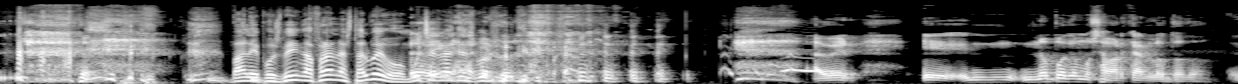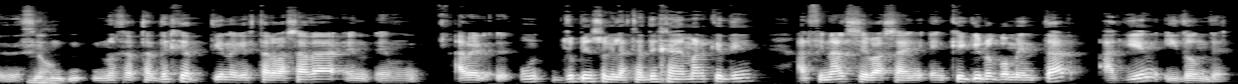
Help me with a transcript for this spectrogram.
vale, pues venga, Fran, hasta luego. Muchas gracias por A ver, eh, no podemos abarcarlo todo. Es decir, nuestra estrategia tiene que estar basada en... a ver, yo pienso que la estrategia de marketing al final se basa en, qué quiero comentar, a quién y dónde.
